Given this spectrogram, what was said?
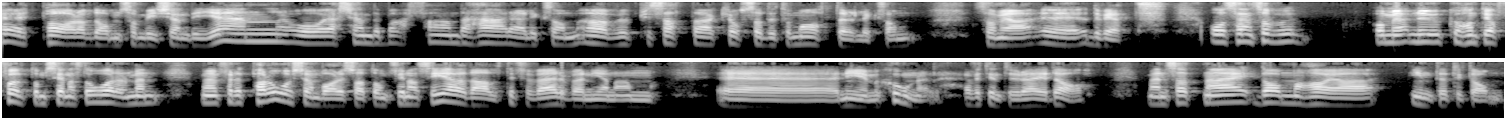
ett par av dem som vi kände igen och jag kände bara fan det här är liksom överprissatta krossade tomater liksom. Som jag, eh, du vet. Och sen så, om jag, nu har inte jag följt de senaste åren men, men för ett par år sedan var det så att de finansierade alltid förvärven genom eh, nyemissioner. Jag vet inte hur det är idag. Men så att nej, de har jag inte tyckt om.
